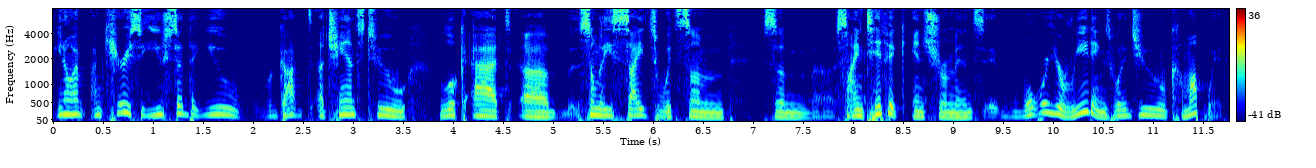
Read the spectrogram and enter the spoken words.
you know, I'm, I'm curious. You said that you got a chance to look at uh, some of these sites with some some uh, scientific instruments. What were your readings? What did you come up with?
